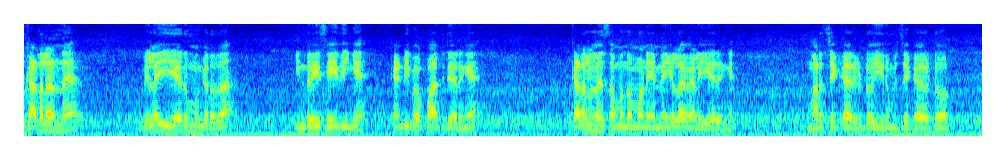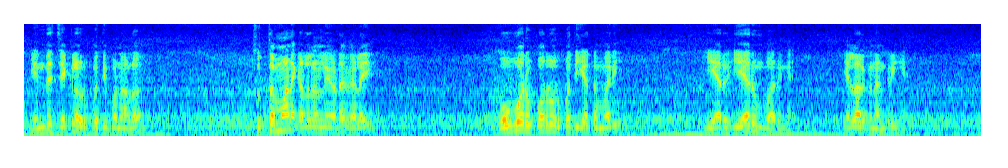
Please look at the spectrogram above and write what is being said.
கடலெண்ணெய் விலை ஏறுமுங்கிறதான் இன்றைய செய்திங்க. கண்டிப்பாக பார்த்துட்டே இருங்க. கடலெண்ணெய் சம்மந்தமான எண்ணெய்கள்லாம் விலை ஏறுங்க. மரச்செக்காக இருக்கட்டும் இரும்பு செக்காக இருக்கட்டும் எந்த செக்கில் உற்பத்தி பண்ணாலும் சுத்தமான கடலெண்ணெயோட விலை ஒவ்வொரு பொருள் உற்பத்திக்கு ஏற்ற மாதிரி ஏறு ஏறும் பாருங்கள் எல்லாருக்கும் நன்றிங்க.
